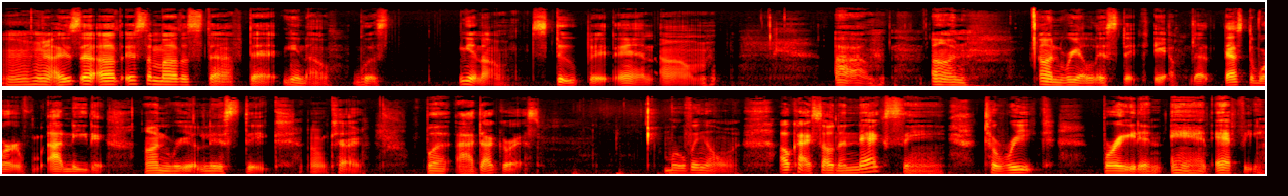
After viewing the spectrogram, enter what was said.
Mm-hmm. It's the it's some other stuff that you know was you know stupid and um um, un unrealistic. Yeah, that that's the word I needed. Unrealistic. Okay, but I digress. Moving on. Okay, so the next scene, Tariq, Brayden, and Effie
